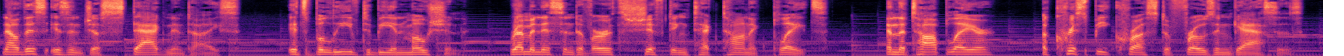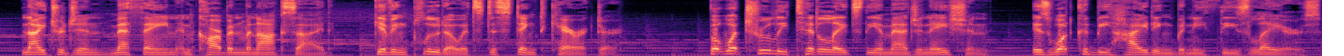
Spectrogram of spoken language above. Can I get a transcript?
Now this isn't just stagnant ice, it's believed to be in motion, reminiscent of Earth's shifting tectonic plates. And the top layer? A crispy crust of frozen gases, nitrogen, methane, and carbon monoxide, giving Pluto its distinct character. But what truly titillates the imagination is what could be hiding beneath these layers.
